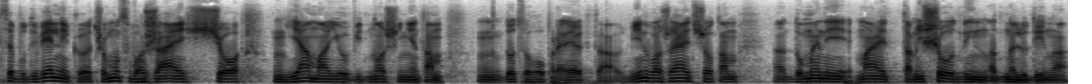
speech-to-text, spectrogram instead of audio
це будівельник е, чомусь вважає, що я маю відношення там до цього проекту. Він вважає, що там до мене має там ще один одна людина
